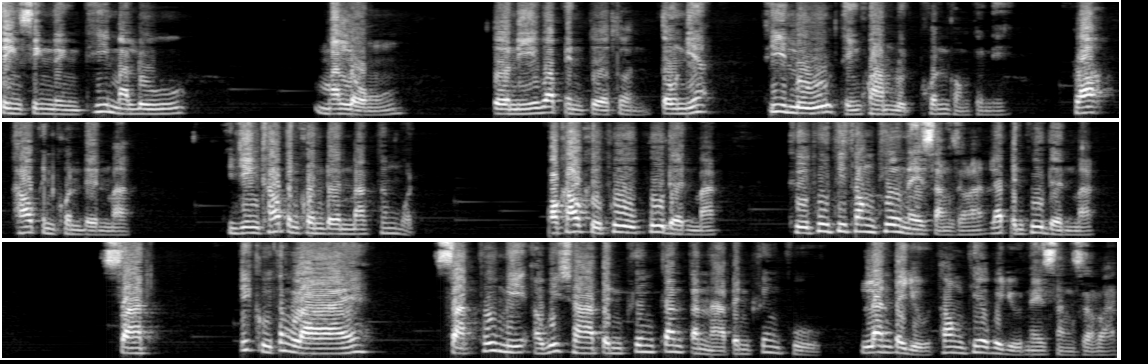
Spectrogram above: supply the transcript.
สิ่งสิ่งหนึ่งที่มารู้มาหลง ตัวนี้ว่าเป็นตัวตน ตรงเนี้ยที่รู้ถึงความหลุดพ้นของตัวนี้ เพราะเขาเป็นคนเดินมรรคจริงๆ เขาเป็นคนเดินมรรคทั้งหมด เพราะเขาคือผู้ผู้เดินมรรคคือผู้ที่ท่องเที่ยวในสังสารวัฏและเป็นผู้เดินมรรคสัตว์ที่กูทั้งหลาย สัตว์ผู้มีอวิชชาเป็นเครื่องกั้นตัณหาเป็นเครื่องผูกแล่นไปอยู่ท่องเที่ยวไปอยู่ในสังสารวัฏ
